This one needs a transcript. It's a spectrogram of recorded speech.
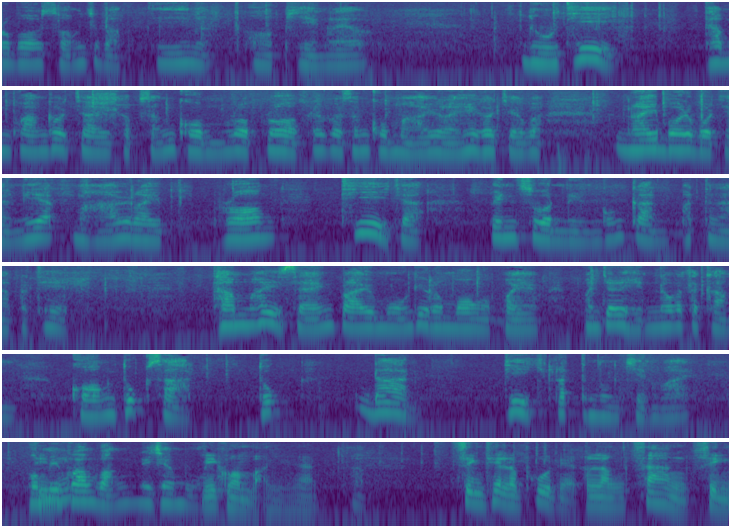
รบสองฉบับนี้เนี่ยพอเพียงแล้ว อยู่ที่ทำความเข้าใจกับสังคมรอบๆ แล้วก็สังคมมหาวิทยาลัยให้เข้าใจว่าในบริบทอย่างเนี้ยมหาวิทยาลัยพร้อมที่จะเป็นส่วนหนึ่งของการพัฒนาประเทศทำให้แสงปลายอุโมงค์ที่เรามองออกไป มันจะได้เห็นนวัตกรรมของทุกศาสตร์ทุกด้านที่รัฐธรรมนูญเขียนไว้ ผมทีนี้มีความหวังในเชิงบวกมีความหวังอย่างนั้นครับ สิ่งที่เราพูดเนี่ยกำลังสร้างสิ่ง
